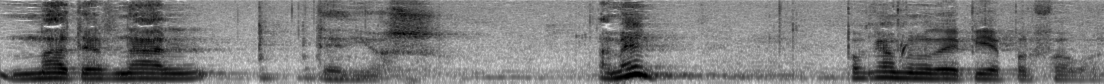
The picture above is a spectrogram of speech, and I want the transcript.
maternal Dios. Amén. Pongámonos de pie, por favor.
